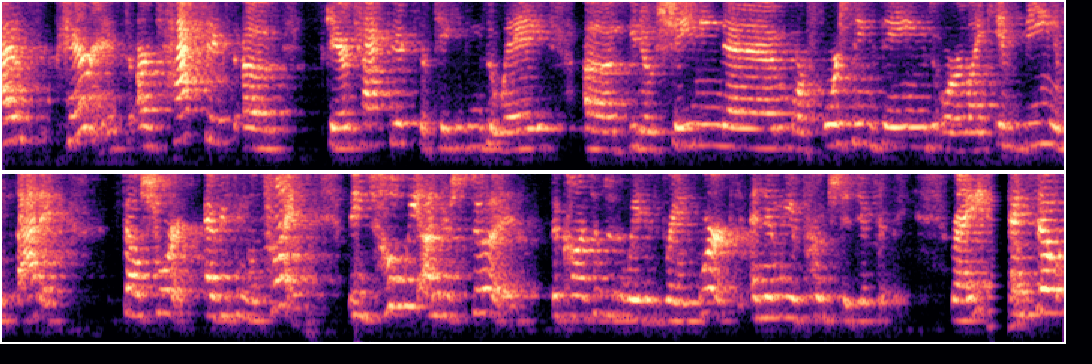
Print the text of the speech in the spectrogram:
as parents our tactics of scare tactics of taking things away of you know shaming them or forcing things or like being emphatic fell short every single time until we understood the concept of the way that the brain worked and then we approached it differently right and so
